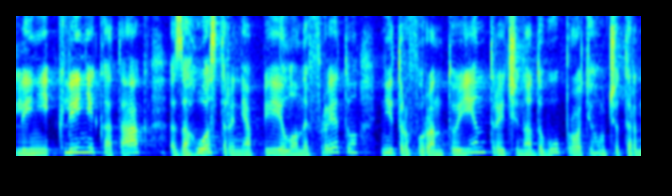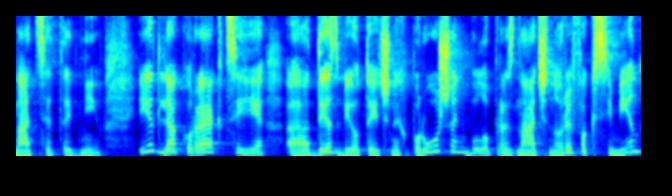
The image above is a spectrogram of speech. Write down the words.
Кліні- клініка, так, загострення піелонефриту, нітрофурантоїн тричі на добу протягом 14 днів. І для корекції е, дисбіотичних порушень було призначено рифоксимін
